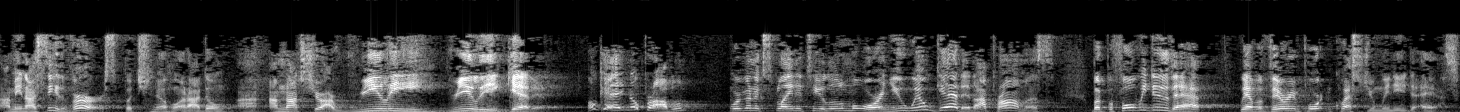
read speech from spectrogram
I mean, I see the verse, but you know what? I don't, I, I'm not sure I really, really get it. Okay, no problem. We're going to explain it to you a little more, and you will get it, I promise. But before we do that, we have a very important question we need to ask.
